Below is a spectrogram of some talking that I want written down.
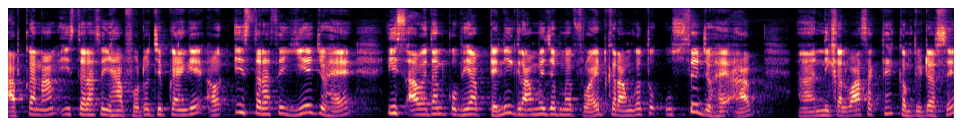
आपका नाम इस तरह से यहाँ फ़ोटो चिपकाएँगे और इस तरह से ये जो है, इस आवेदन को भी आप टेलीग्राम में जब मैं प्रोवाइड कराऊँगा तो उससे जो है आप निकलवा सकते हैं कंप्यूटर से,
